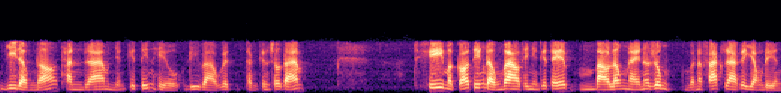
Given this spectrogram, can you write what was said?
di động đó thành ra những cái tín hiệu đi vào cái thần kinh số 8. Khi mà có tiếng động vào thì những cái tế bào lông này nó rung và nó phát ra cái dòng điện.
